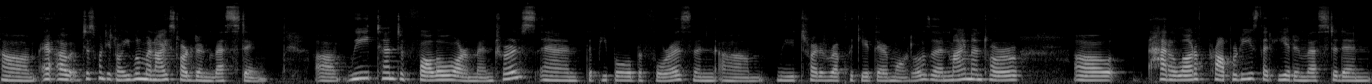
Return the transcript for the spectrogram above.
um, I just want you to know, even when I started investing, uh, we tend to follow our mentors and the people before us, and um, we try to replicate their models. And my mentor uh, had a lot of properties that he had invested in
